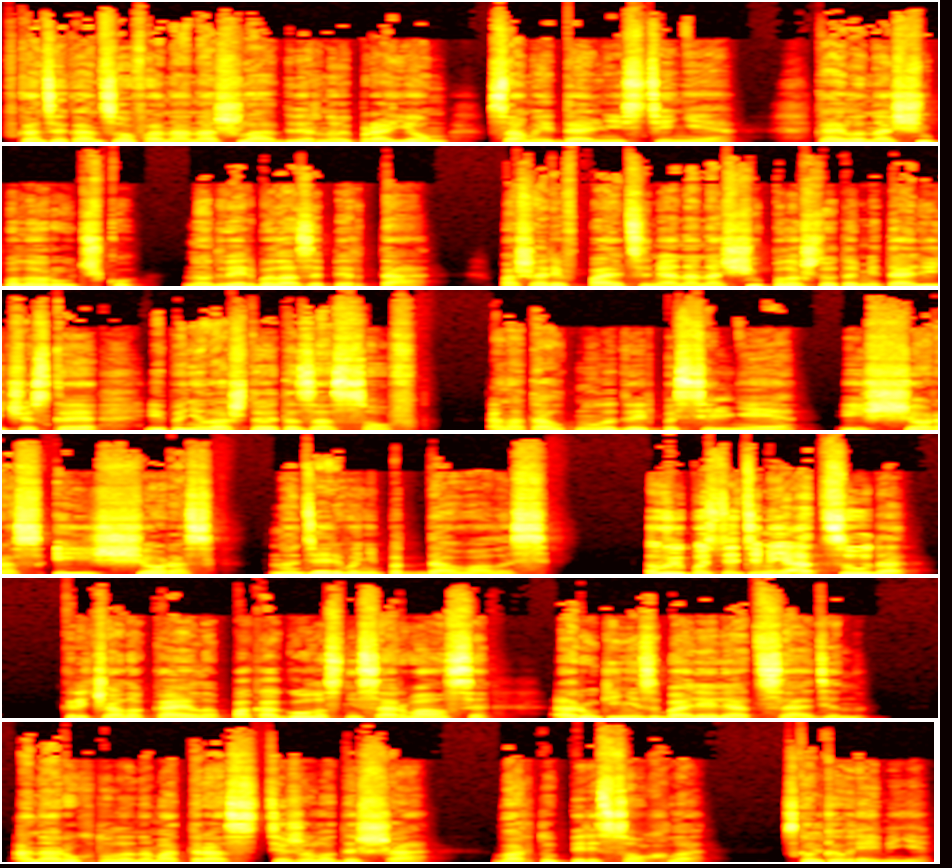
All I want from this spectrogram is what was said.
В конце концов, она нашла дверной проем в самой дальней стене. Кайла нащупала ручку, но дверь была заперта. Пошарив пальцами, она нащупала что-то металлическое и поняла, что это засов. Она толкнула дверь посильнее, еще раз и еще раз, но дерево не поддавалось. «Выпустите меня отсюда!» — кричала Кайла, пока голос не сорвался, а руки не заболели от ссадин. Она рухнула на матрас, тяжело дыша. Во рту пересохло. Сколько времени?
